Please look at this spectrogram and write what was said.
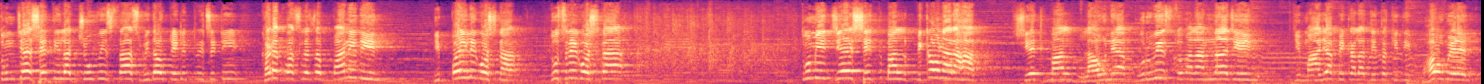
तुमच्या शेतीला चोवीस तास विदाऊट इलेक्ट्रिसिटी खडक वाचल्याचं पाणी देईन. ही पहिली घोषणा. दुसरी घोषणा तुम्ही जे शेतमाल पिकवणार आहात शेतमाल लावण्यापूर्वीच तुम्हाला अंदाज येईल. की माझ्या पिकाला तिथं किती भाव मिळेल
